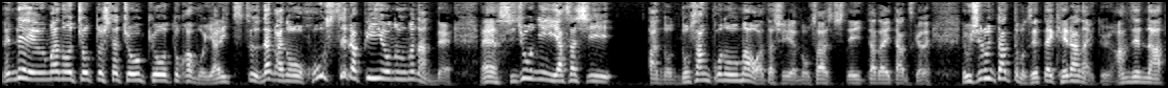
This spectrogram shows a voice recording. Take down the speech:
で、馬のちょっとした調教とかもやりつつ、なんかあの、ホースセラピー用の馬なんで、えー、非常に優しい、あの、ドサンコの馬を私乗させていただいたんですけどね、後ろに立っても絶対蹴らないという安全な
